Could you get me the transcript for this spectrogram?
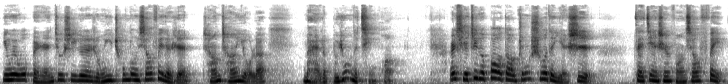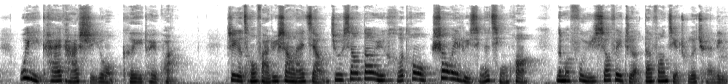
因为我本人就是一个容易冲动消费的人，常常有了买了不用的情况。而且这个报道中说的也是，在健身房消费未开卡使用可以退款，这个从法律上来讲，就相当于合同尚未履行的情况，那么赋予消费者单方解除的权利。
